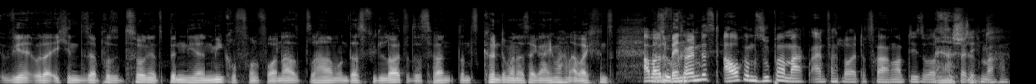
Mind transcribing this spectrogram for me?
wir oder ich in dieser Position jetzt bin, hier ein Mikrofon vor Nase zu haben und dass viele Leute das hören. Sonst könnte man das ja gar nicht machen. Aber ich finde es. Aber also du wenn, könntest auch im Supermarkt einfach Leute fragen, ob die sowas ja, zufällig stimmt, machen.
